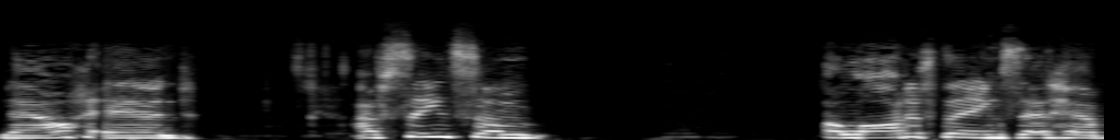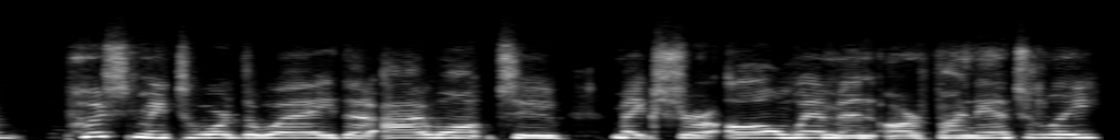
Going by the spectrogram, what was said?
now, and I've seen some, a lot of things that have pushed me toward the way that I want to make sure all women are financially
